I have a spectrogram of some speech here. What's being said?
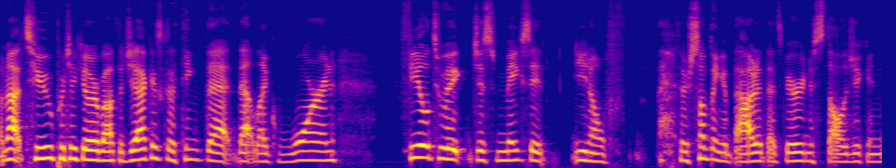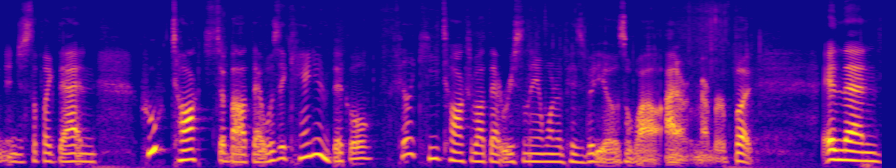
I'm not too particular about the jackets because I think that that like worn feel to it just makes it you know there's something about it that's very nostalgic and, and just stuff like that. And who talked about that? Was it Canyon Bickle? I feel like he talked about that recently in one of his videos a while. I don't remember. But, and then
